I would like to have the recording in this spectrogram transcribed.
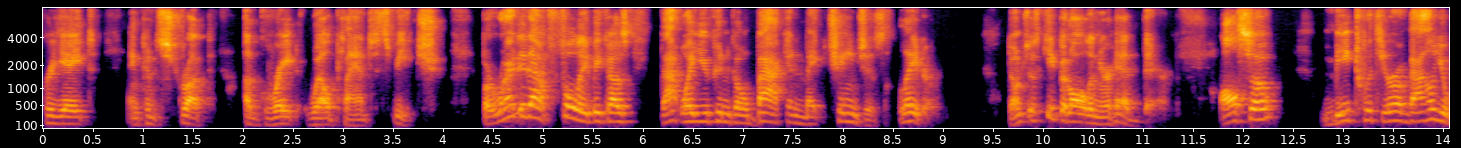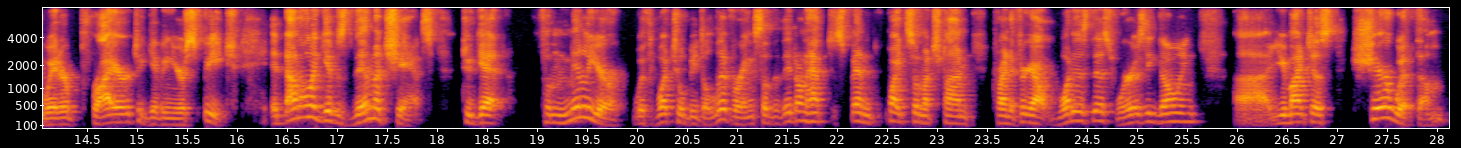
create and construct a great, well planned speech. But write it out fully because that way you can go back and make changes later. Don't just keep it all in your head there. Also, Meet with your evaluator prior to giving your speech. It not only gives them a chance to get familiar with what you'll be delivering so that they don't have to spend quite so much time trying to figure out what is this, where is he going. Uh, you might just share with them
